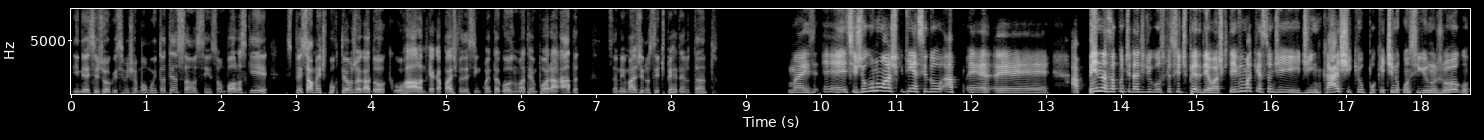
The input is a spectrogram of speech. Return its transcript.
E nesse jogo isso me chamou muito a atenção, assim. São bolas que, especialmente por ter um jogador, o Haaland, que é capaz de fazer 50 gols numa temporada, você não imagina o City perdendo tanto. Mas é, esse jogo eu não acho que tenha sido a, é, é, apenas a quantidade de gols que o City perdeu. Acho que teve uma questão de, de encaixe que o Pochettino conseguiu no jogo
